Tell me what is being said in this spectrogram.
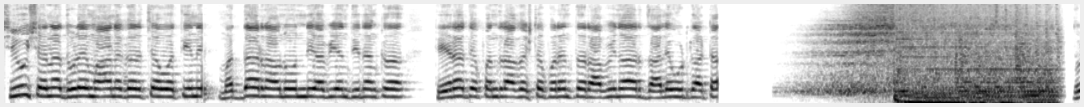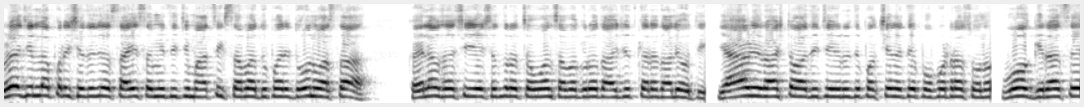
शिवसेना धुळे महानगरच्या वतीने मतदार नावनोंदणी अभियान दिनांक तेरा ते पंधरा ऑगस्ट पर्यंत राबविणार झाले उद्घाटन. धुळे जिल्हा परिषदेच्या स्थायी समितीची मासिक सभा दुपारी दोन वाजता कैलासाशी यशवंतराव चव्हाण सभागृहात आयोजित करण्यात आली होती. यावेळी राष्ट्रवादीचे विरोधी पक्षनेते पोपटराव सोनो व गिरासे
